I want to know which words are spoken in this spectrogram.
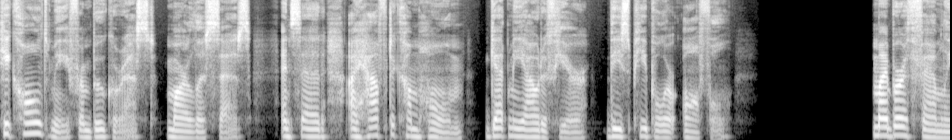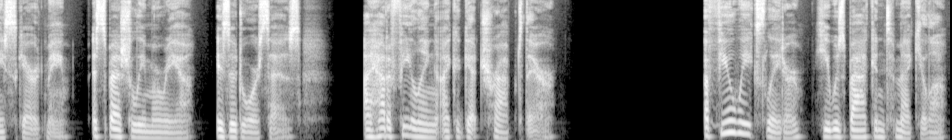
He called me from Bucharest, Marlis says, and said, I have to come home. Get me out of here. These people are awful. My birth family scared me, especially Maria, Isidore says. I had a feeling I could get trapped there. A few weeks later, he was back in Temecula,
